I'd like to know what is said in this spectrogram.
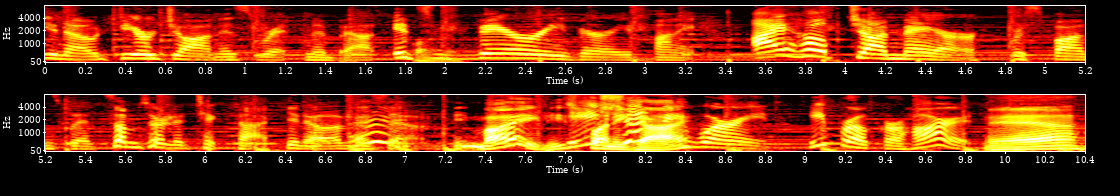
you know, Dear John is written about. It's very, very funny. I hope John Mayer responds with some sort of TikTok, you know, of his Hey, own. he might. He's a he funny should guy. be worried. He broke her heart. Yeah.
